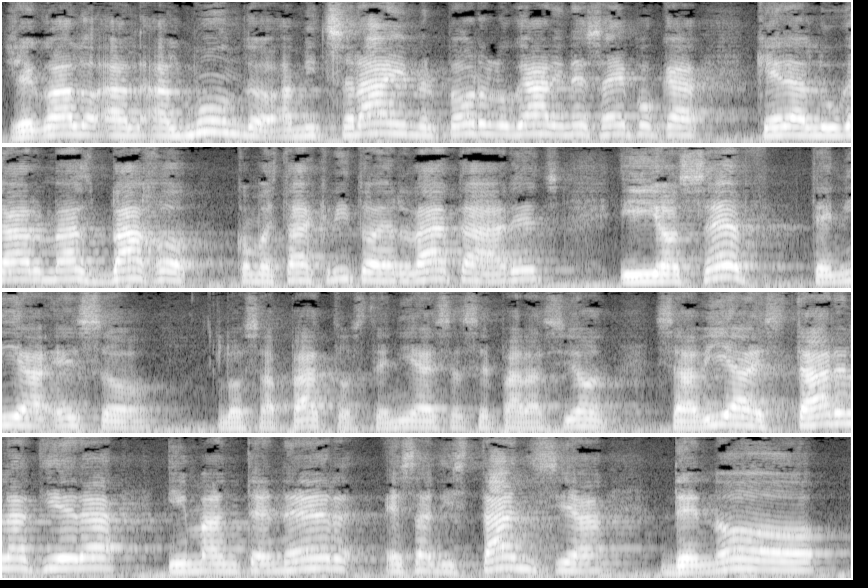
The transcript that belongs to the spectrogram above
llegó al, mundo, a Mitzrayim, el peor lugar en esa época, que era el lugar más bajo, como está escrito, Herbata Aretz, y Yosef tenía eso los zapatos, tenía esa separación, sabía estar en la tierra y mantener esa distancia de no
